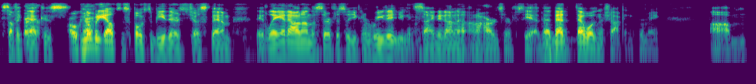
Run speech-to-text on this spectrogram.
stuff like that because Okay. nobody else is supposed to be there it's just them they lay it out on the surface so you can read it you can sign it on a, on a hard surface yeah that that that wasn't shocking for me um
